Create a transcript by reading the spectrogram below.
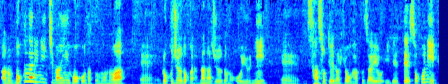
あの、僕なりに一番いい方法だと思うのは、えー60度から70度のお湯に、えー酸素系の漂白剤を入れて、そこに、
